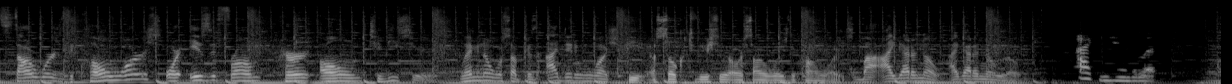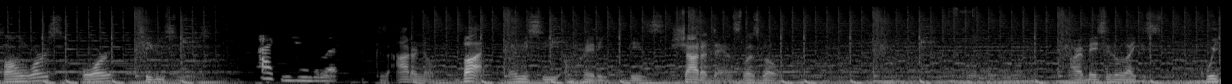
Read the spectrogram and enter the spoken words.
Star Wars: The Clone Wars, or is it from her own TV series? Let me know what's up, because I didn't watch the Ahsoka TV series or Star Wars: The Clone Wars. But I gotta know. I gotta know though. I can handle it. Clone Wars or TV series? I can handle it. Because I don't know. But let me see already these shadow Dance. Let's go. All right, basically like this quick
